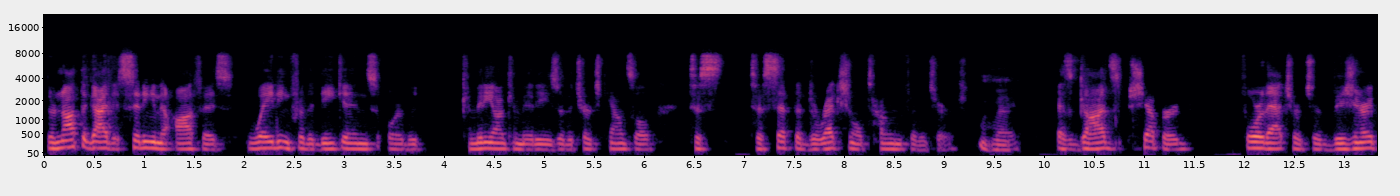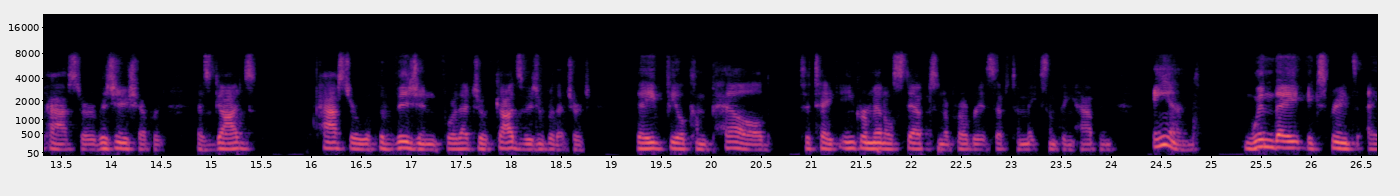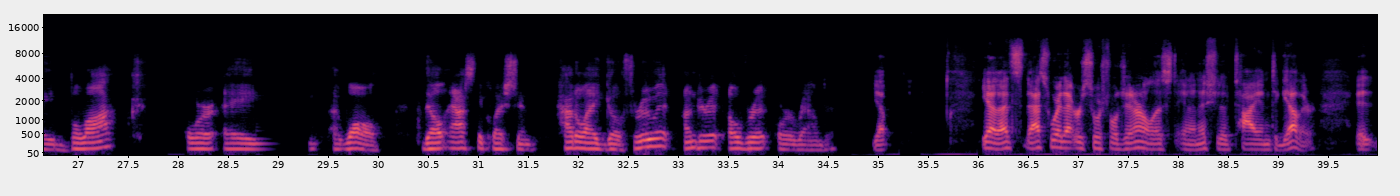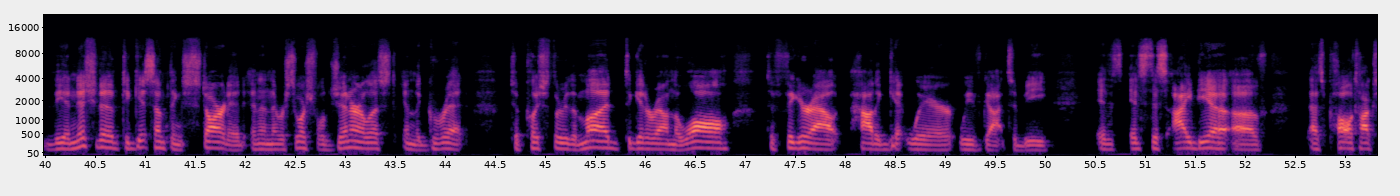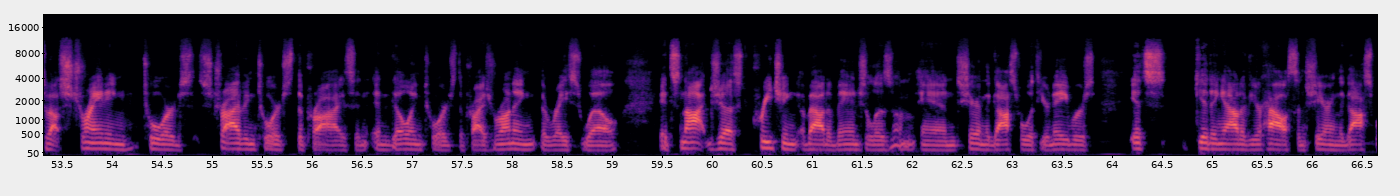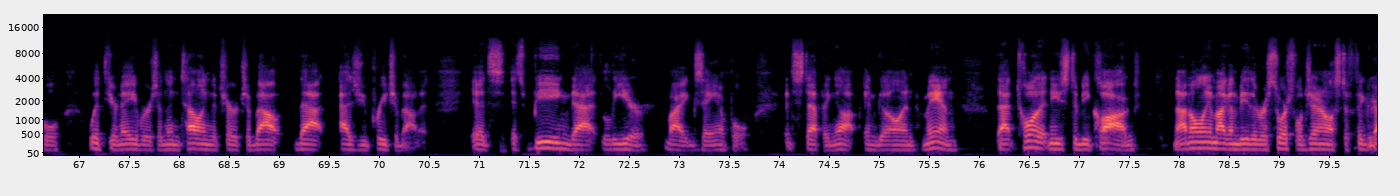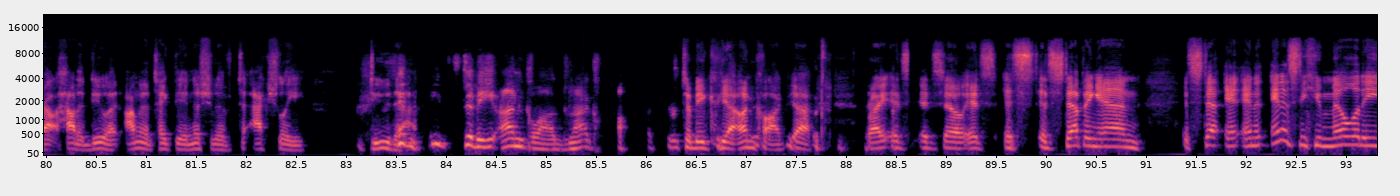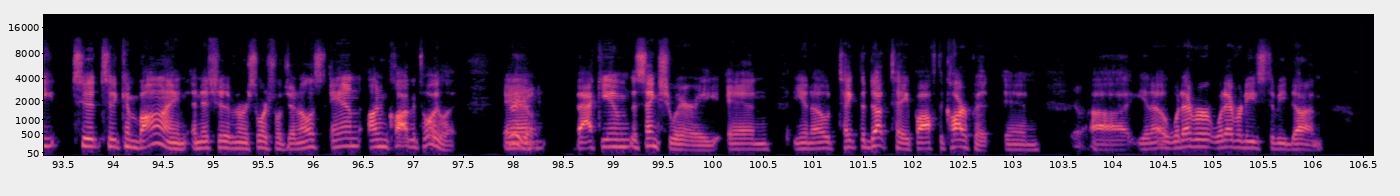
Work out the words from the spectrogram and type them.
they're not the guy that's sitting in the office waiting for the deacons or the committee on committees or the church council to to set the directional tone for the church mm-hmm. right as god's shepherd for that church a visionary pastor a visionary shepherd as god's pastor with the vision for that church god's vision for that church they feel compelled to take incremental steps and appropriate steps to make something happen and when they experience a block or a, a wall they'll ask the question how do I go through it, under it, over it, or around it? Yep. Yeah, that's that's where that resourceful generalist and initiative tie in together. It, the initiative to get something started, and then the resourceful generalist and the grit to push through the mud, to get around the wall, to figure out how to get where we've got to be. It's it's this idea of as Paul talks about straining towards, striving towards the prize and, and going towards the prize, running the race well. It's not just preaching about evangelism and sharing the gospel with your neighbors. It's getting out of your house and sharing the gospel with your neighbors and then telling the church about that as you preach about it. It's it's being that leader by example and stepping up and going, man, that toilet needs to be clogged not only am I going to be the resourceful generalist to figure out how to do it, I'm going to take the initiative to actually do that. It needs to be unclogged, not clogged. To be yeah, unclogged. Yeah, right. It's it's so it's it's it's stepping in. It's step and and it's the humility to to combine initiative and resourceful generalist and unclog a toilet and vacuum the sanctuary and you know take the duct tape off the carpet and uh, you know whatever whatever needs to be done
